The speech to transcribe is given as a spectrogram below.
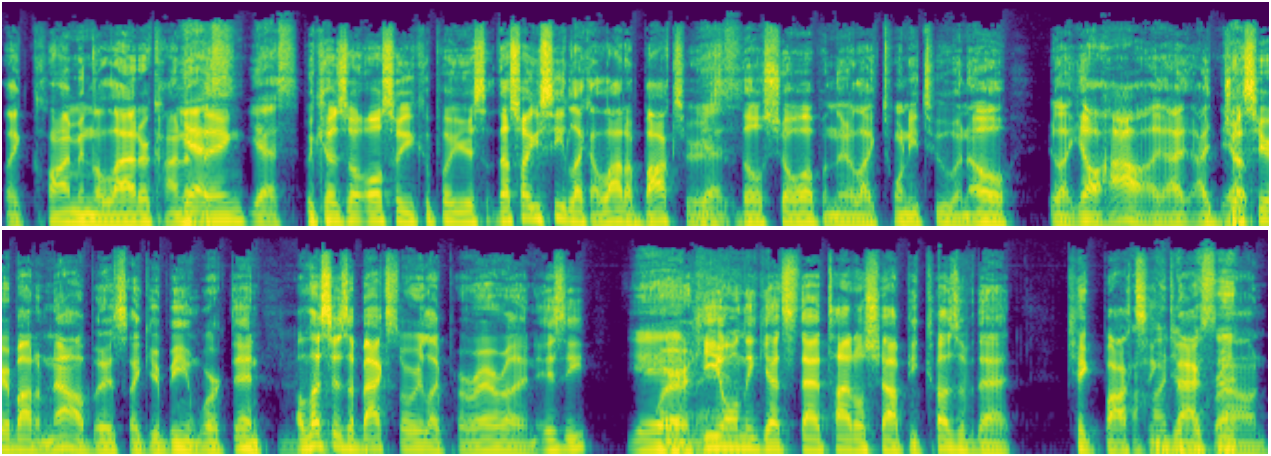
like climbing the ladder kind of yes, thing. yes, Because also you could put your. That's why you see like a lot of boxers. Yes. They'll show up and they're like twenty two and oh. You're like, yo, how? I, I, just hear about him now, but it's like you're being worked in. Unless there's a backstory like Pereira and Izzy, Mm-hmm. Yeah, where he only gets that title shot because of that kickboxing 100%. background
